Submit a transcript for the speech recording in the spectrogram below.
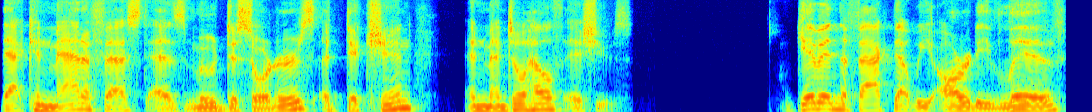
that can manifest as mood disorders, addiction, and mental health issues. Given the fact that we already live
